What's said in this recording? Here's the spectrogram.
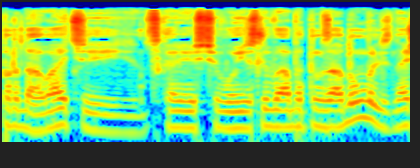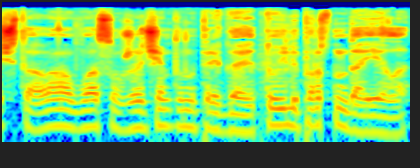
продавайте. скорее всего, если вы об этом задумались, значит, она вас уже чем-то напрягает. Ну, или просто надоела.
